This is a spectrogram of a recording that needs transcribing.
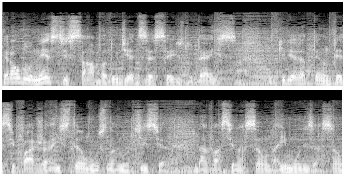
Geraldo, neste sábado, dia 16 do 10, eu queria já até antecipar, já estamos na notícia da vacinação, da imunização.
